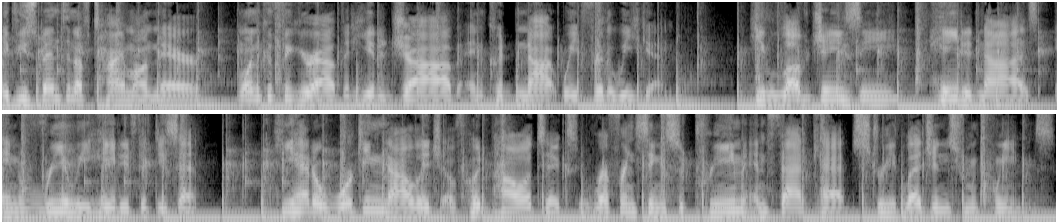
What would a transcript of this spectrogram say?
If you spent enough time on there, one could figure out that he had a job and could not wait for the weekend. He loved Jay Z, hated Nas, and really hated 50 Cent. He had a working knowledge of hood politics, referencing Supreme and Fat Cat, street legends from Queens.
